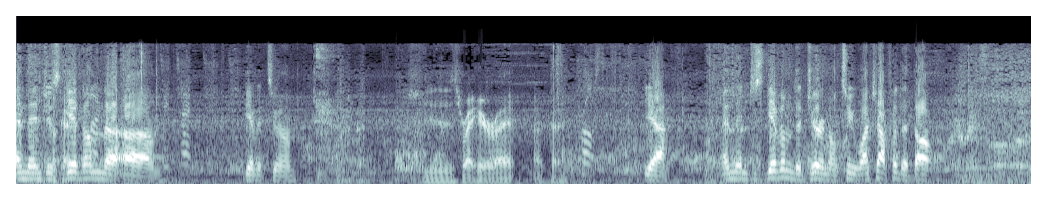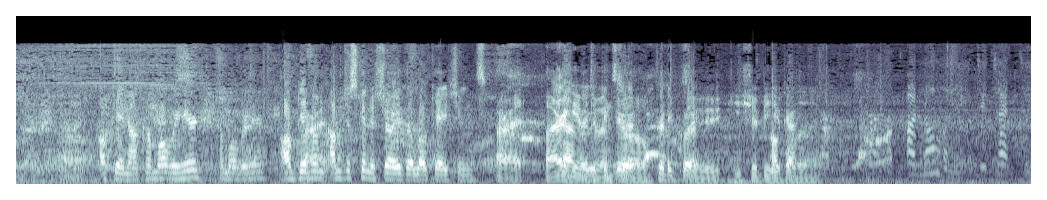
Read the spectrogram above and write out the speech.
And then just Okay. give him the um, give it to him. She's right here, right? Okay. Yeah, and then just give him the journal too. Watch out for the dog. Okay, now come over here. Come over here. I'll give him. Alright. I'm just gonna show you the locations. All right. I already Yeah, gave it to him, can it so pretty quick. so he should be Okay. able to. Anomaly detected.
